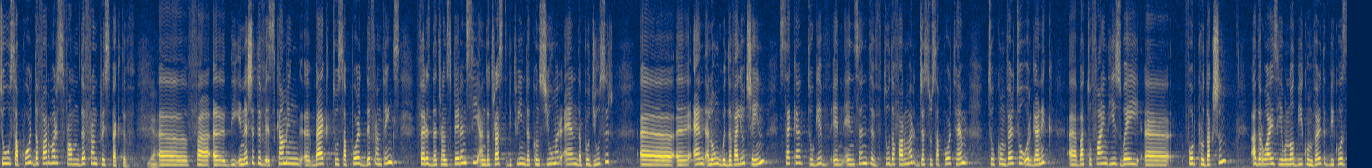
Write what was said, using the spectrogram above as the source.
to support the farmers from different perspective. Yeah. Uh, uh, the initiative is coming uh, back to support different things. First, the transparency and the trust between the consumer and the producer, uh, uh, and along with the value chain. Second, to give an incentive to the farmer just to support him to convert to organic, uh, but to find his way uh, for production. Otherwise, he will not be converted because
